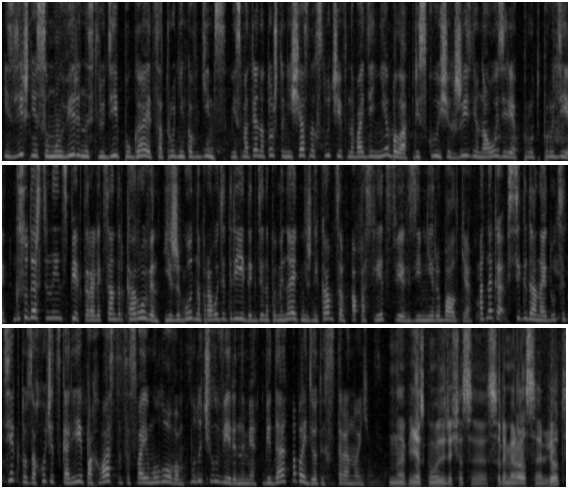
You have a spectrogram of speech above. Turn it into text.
Излишняя самоуверенность людей пугает сотрудников ГИМС. Несмотря на то, что несчастных случаев на воде не было, рискующих жизнью на озере пруд-пруди. Государственный инспектор Александр Коровин ежегодно проводит рейды, где напоминает нижнекамцам о последствиях зимней рыбалки. Однако всегда найдутся те, кто захочет скорее похвастаться своим уловом, будучи уверенными, беда обойдет их стороной. На Пеневском озере сейчас э, сформировался лед.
